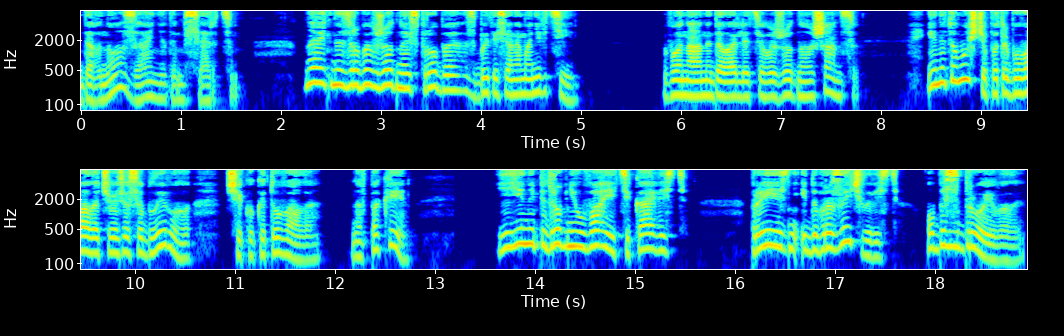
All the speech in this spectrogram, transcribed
давно зайнятим серцем. Навіть не зробив жодної спроби збитися на манівці. Вона не дала для цього жодного шансу. І не тому, що потребувала чогось особливого чи кокетувала, навпаки, її непідробні уваги цікавість, приязнь і доброзичливість обеззброювали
